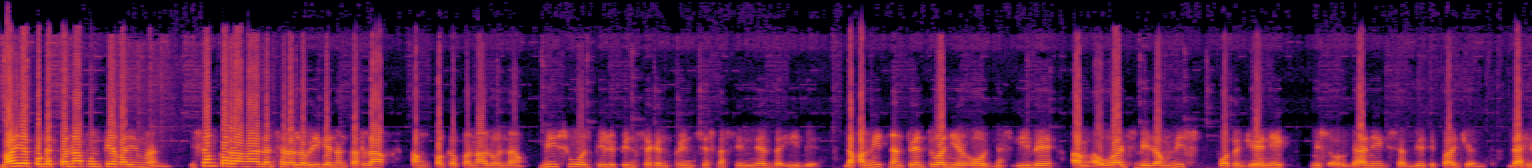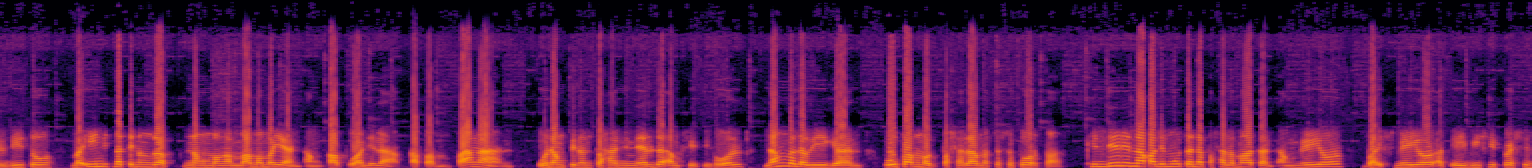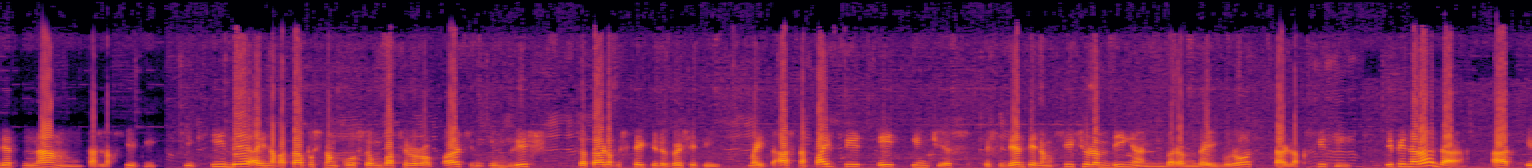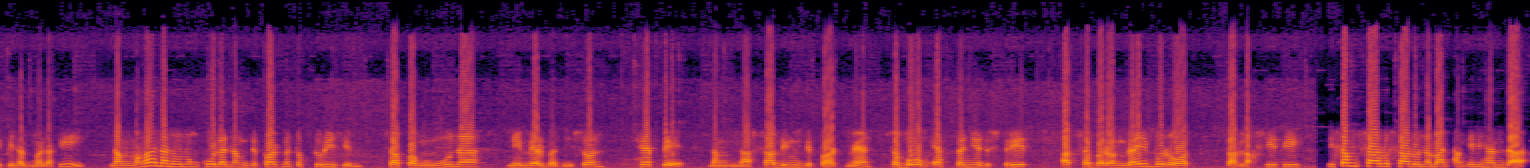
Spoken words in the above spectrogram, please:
Maya pagat panapon kaya kayungan, isang karangalan sa lalawigan ng Tarlac ang pagkapanalo ng Miss World Philippines Second Princess na si Nelda Ibe. Nakamit ng 21-year-old na si Ibe ang awards bilang Miss Photogenic, Miss Organic sa beauty pageant. Dahil dito, mainit na tinanggap ng mga mamamayan ang kapwa nila, Kapampangan. Unang pinuntahan ni Nelda ang City Hall ng Lalawigan upang magpasalamat sa suporta hindi rin nakalimutan na pasalamatan ang Mayor, Vice Mayor at ABC President ng Tarlac City. Si Ibe ay nakatapos ng kursong Bachelor of Arts in English sa Tarlac State University. May taas na 5 feet 8 inches, residente ng Sitio Lambingan, Barangay Burot, Tarlac City. Ipinarada at ipinagmalaki ng mga nanunungkulan ng Department of Tourism sa pangunguna ni Mel Badison, hepe ng nasabing department sa buong Estaniedo Street at sa Barangay Burot, Tarlac City. Isang salo-salo naman ang inihanda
